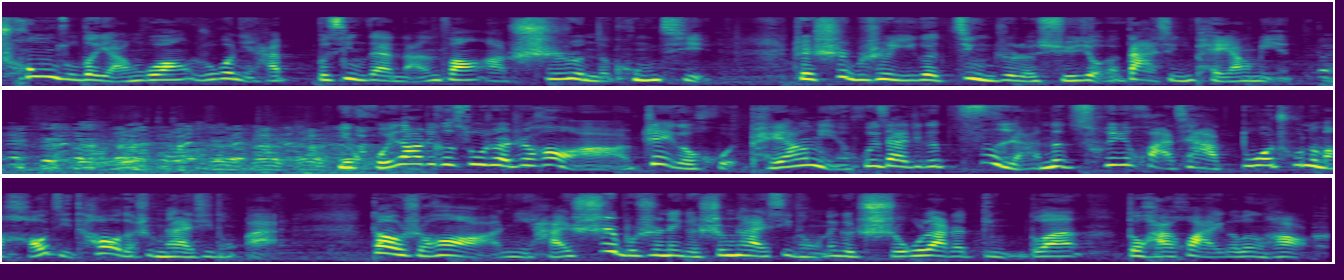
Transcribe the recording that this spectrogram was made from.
充足的阳光。如果你还不幸在南方啊，湿润的空气，这是不是一个静置了许久的大型培养皿？你回到这个宿舍之后啊，这个会培养皿会在这个自然的催化下多出那么好几套的生态系统来。到时候啊，你还是不是那个生态系统那个食物链的顶端，都还画一个问号，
